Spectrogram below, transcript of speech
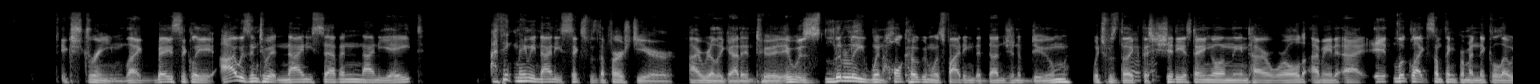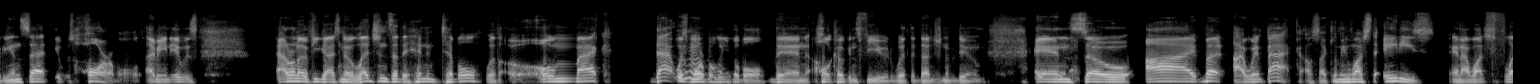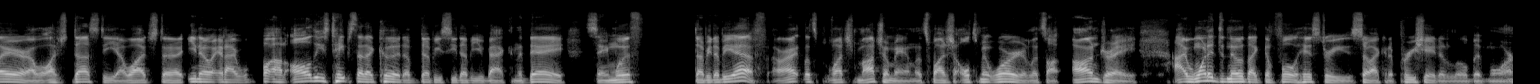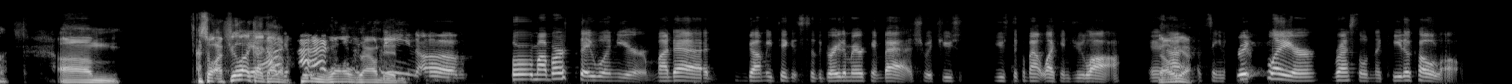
extreme. Like basically, I was into it in '97, '98. I think maybe '96 was the first year I really got into it. It was literally when Hulk Hogan was fighting the Dungeon of Doom, which was like the shittiest angle in the entire world. I mean, uh, it looked like something from a Nickelodeon set. It was horrible. I mean, it was. I don't know if you guys know Legends of the Hidden Temple with o- Olmec. That was Mhm. more believable than Hulk Hogan's feud with the Dungeon of Doom. And so I, but I went back. I was like, let me watch the 80s. And I watched Flair. I watched Dusty. I watched, uh, you know, and I bought all these tapes that I could of WCW back in the day. Same with WWF. All right, let's watch Macho Man. Let's watch Ultimate Warrior. Let's watch Andre. I wanted to know like the full history so I could appreciate it a little bit more. Um, so I feel like I got a pretty well-rounded. um, for my birthday one year, my dad got me tickets to the Great American Bash, which used used to come out like in July. And Oh, I yeah. seen Ric Flair wrestle Nikita Koloff.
